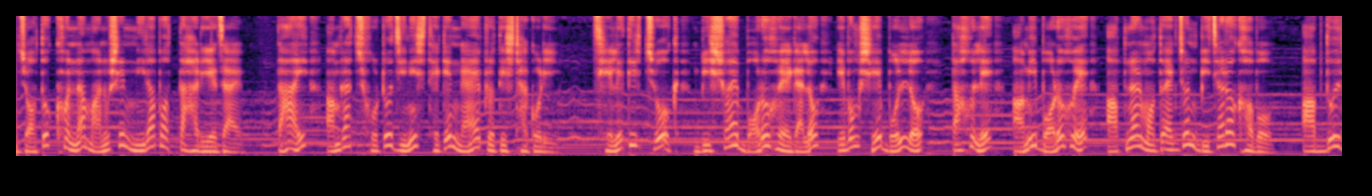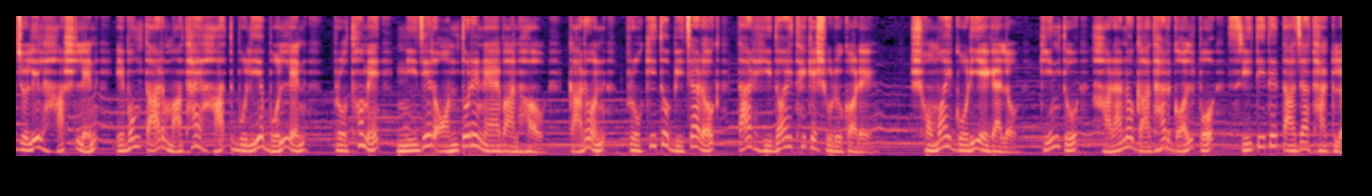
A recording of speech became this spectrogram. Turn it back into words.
যতক্ষণ না মানুষের নিরাপত্তা হারিয়ে যায়। তাই আমরা ছোট জিনিস থেকে ন্যায় প্রতিষ্ঠা করি। ছেলেটির চোখ বিস্ময়ে বড় হয়ে গেল এবং সে বলল, তাহলে আমি বড় হয়ে আপনার মতো একজন বিচারক হব। আব্দুল জলিল হাসলেন এবং তার মাথায় হাত বুলিয়ে বললেন, প্রথমে নিজের অন্তরে ন্যায়বান হও, কারণ প্রকৃত বিচারক তার হৃদয় থেকে শুরু করে। সময় গড়িয়ে গেল, কিন্তু হারানো গাধার গল্প স্মৃতিতে তাজা থাকল।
